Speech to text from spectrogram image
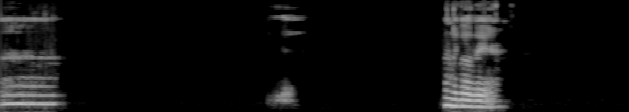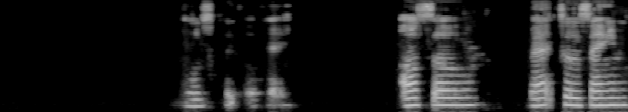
Uh, I'm gonna go there. Let's click OK. Also, back to the same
